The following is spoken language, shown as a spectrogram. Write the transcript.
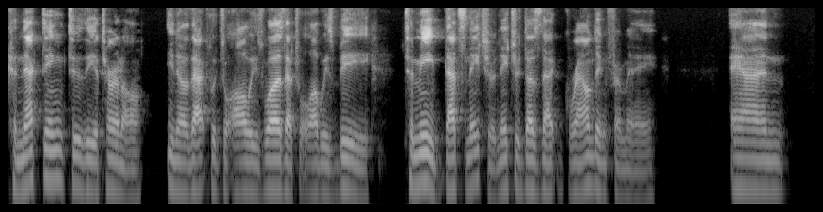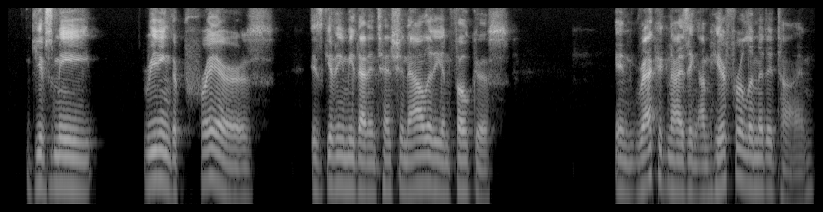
connecting to the eternal, you know, that which always was, that will always be. To me, that's nature. Nature does that grounding for me and gives me reading the prayers is giving me that intentionality and focus in recognizing I'm here for a limited time.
